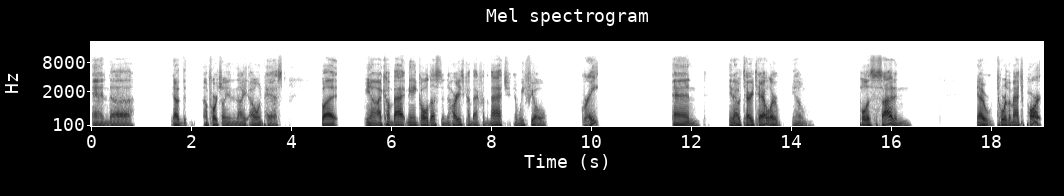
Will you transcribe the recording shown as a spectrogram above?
and uh, you know, the, unfortunately, the night Owen passed, but you know, I come back, me and Goldust and the Hardys come back from the match, and we feel great. And you know, Terry Taylor, you know, pulled us aside and you know tore the match apart.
